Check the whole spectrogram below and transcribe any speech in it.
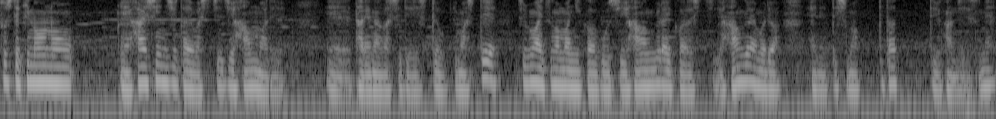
そして昨日の、えー、配信自体は7時半まで、えー、垂れ流しでしておきまして自分はいつの間にか5時半ぐらいから7時半ぐらいまでは、えー、寝てしまってたっていう感じですね。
